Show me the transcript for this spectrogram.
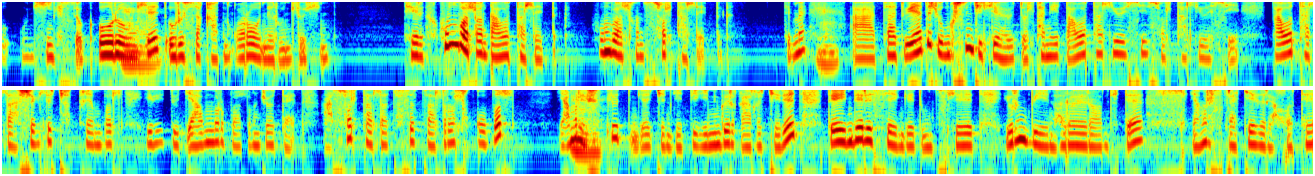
үнэлнэ гэсэн үг. Өөрөө үнэлээд өөрөөсөө гадна гурван үнээр үнэлүүлнэ. Тэгэхээр хүн болгонд давуу тал байдаг. Хүн болгонд сул тал байдаг. Тийм ээ. Аа за ядаж өнгөрсөн жилийн хувьд бол таны давуу тал юу вэ? Сул тал юу вэ? Давуу талаа ашиглаж чадах юм бол ирээдүйд ямар боломжууд байна? А сул талаа засаж залруулахгүй бол ямар эрсдлүүд ингэж ийн гэдгийг энэгээр гаргаж ирээд тэгээ энэ дээрээсээ ингээд үнслээд ер нь би энэ 22 онд те ямар стратегиэр явах вэ те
